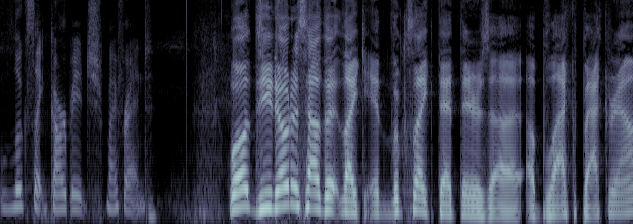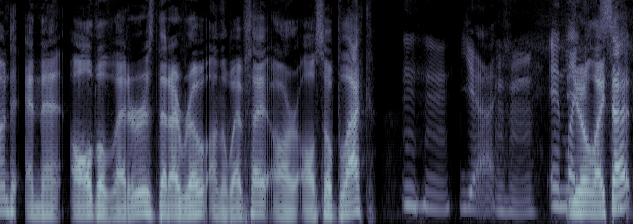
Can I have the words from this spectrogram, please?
looks like garbage, my friend. Well, do you notice how the like it looks like that there's a, a black background and that all the letters that I wrote on the website are also black? Mm-hmm. Yeah, mm-hmm. and like you don't like so- that?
